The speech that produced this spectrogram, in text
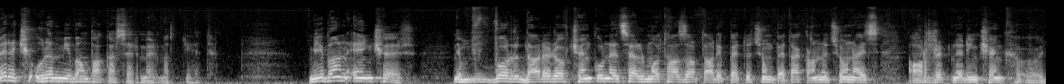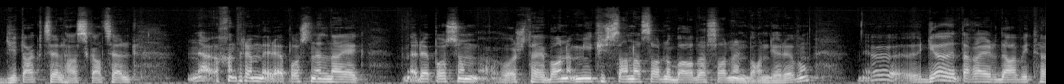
Մերը ուրեմն մի բան պակաս էր մեր մտքի հետ։ Մի բան այն չէր, որ դարերով չենք ունեցել մոտ 1000 տարի պետություն, պետականություն, այս արժեքներին չենք դիտակցել, հասկացել։ Խնդրեմ մեր էպոսն էլ նայեք, մեր էպոսում ոչ թե բան, մի քիչ Սանասարն ու Բաղդասարն են բան երևում, Գեղը տղայր Դավիթը,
